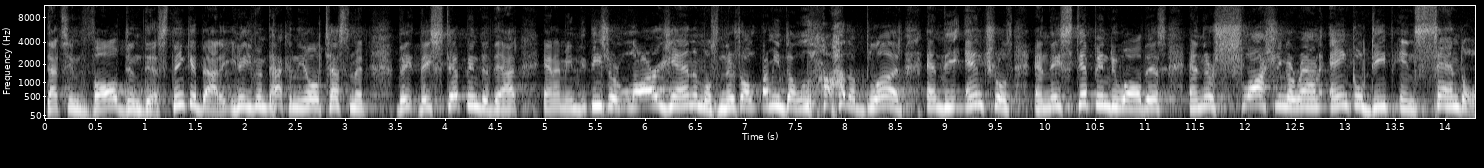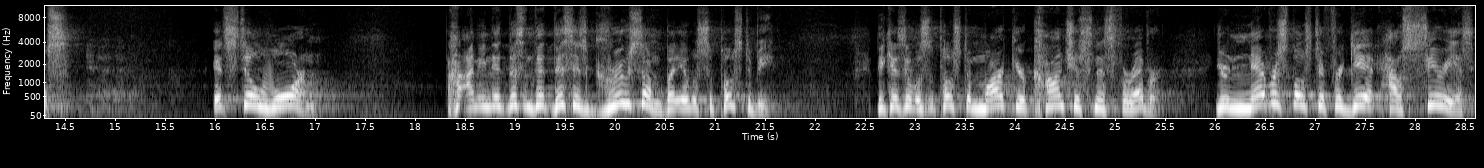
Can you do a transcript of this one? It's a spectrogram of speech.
that's involved in this. Think about it. You know, even back in the Old Testament, they, they step into that, and I mean, these are large animals, and there's, a, I mean, a lot of blood and the entrails, and they step into all this, and they're sloshing around ankle deep in sandals. It's still warm. I mean, listen, this is gruesome, but it was supposed to be because it was supposed to mark your consciousness forever. You're never supposed to forget how serious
